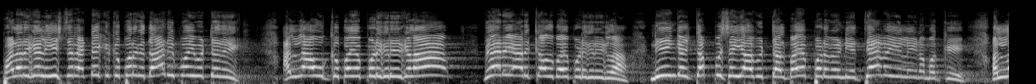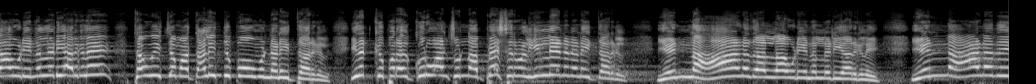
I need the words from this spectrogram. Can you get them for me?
பலர்கள் ஈஸ்டர் அட்டைக்கு பிறகு தாடி போய்விட்டது. அல்லாவுக்கு பயப்படுகிறீர்களா? வேற யாருக்காவது பயப்படுகிறீர்களா? நீங்கள் தப்பு செய்யாவிட்டால் பயப்பட வேண்டிய தேவையில்லை நமக்கு. அல்லாவுடைய நல்லடியார்களே தௌஹீத் ஜமாத் அழிந்து போகும் நினைத்தார்கள். இதற்கு பிறகு குருவான் சொன்னா பேசுறவர்கள் இல்லைன்னு நினைத்தார்கள். என்ன ஆனது அல்லாஹ்வுடைய நல்லடியார்களே? என்ன ஆனது?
